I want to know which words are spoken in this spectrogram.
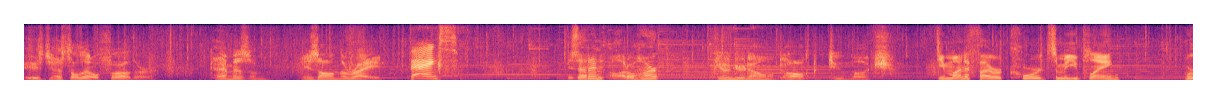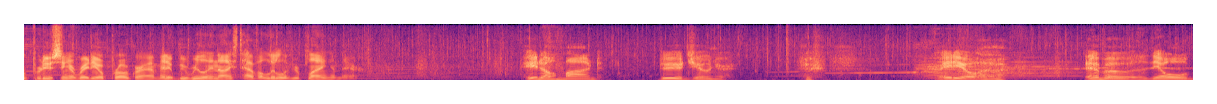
He's just a little further. Chemism is on the right. Thanks. Is that an auto harp? Junior don't talk too much. Do you mind if I record some of you playing? We're producing a radio program, and it'd be really nice to have a little of your playing in there. He don't mind. Do you, Junior? Radio, huh? Emma, the old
